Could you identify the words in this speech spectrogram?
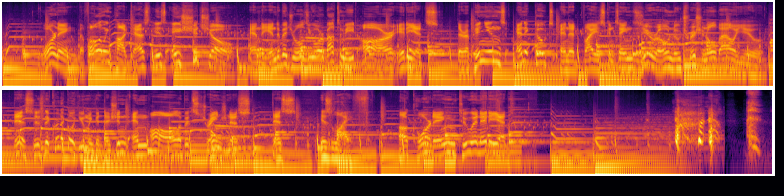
Warning the following podcast is a shit show, and the individuals you are about to meet are idiots. Their opinions, anecdotes, and advice contain zero nutritional value. This is the critical human condition and all of its strangeness. This is life, according to an idiot.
